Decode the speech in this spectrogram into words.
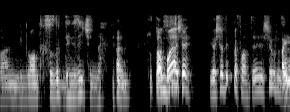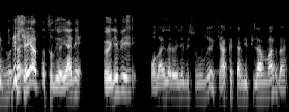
Yani bir mantıksızlık denizi içinde. Yani Tutarsız. bayağı şey yaşadık be Fante yaşıyoruz. Hayır yani. bir de şey anlatılıyor yani öyle bir olaylar öyle bir sunuluyor ki hakikaten bir plan var da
